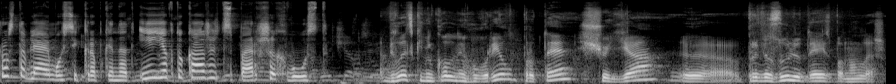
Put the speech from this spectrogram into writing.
Розставляємо всі крапки над і, як то кажуть, з перших вуст. Білецький ніколи не говорив про те, що я е, привезу людей з Бангладеша.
